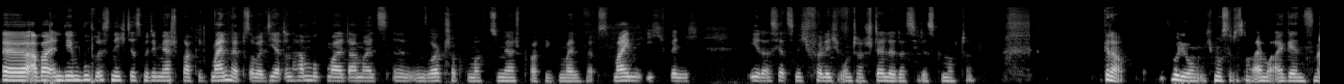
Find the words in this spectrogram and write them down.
Äh, aber in dem Buch ist nicht das mit den mehrsprachigen Mindmaps, aber die hat in Hamburg mal damals einen Workshop gemacht zu mehrsprachigen Mindmaps. Meine ich, wenn ich ihr das jetzt nicht völlig unterstelle, dass sie das gemacht hat. Genau. Entschuldigung, ich musste das noch einmal ergänzen.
